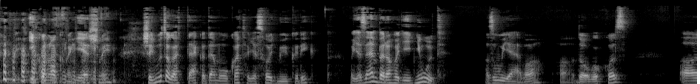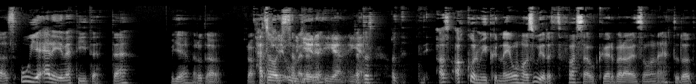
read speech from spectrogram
Ikonok, meg ilyesmi. És hogy mutogatták a demókat, hogy ez hogy működik, hogy az ember, ahogy így nyúlt az ujjával a dolgokhoz, az ujja elé vetítette, ugye, mert oda Hát ahogy úgy ér, igen, igen. Tehát az, az, az, akkor működne jól, ha az ujjadat faszául körbe rajzolná, tudod?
